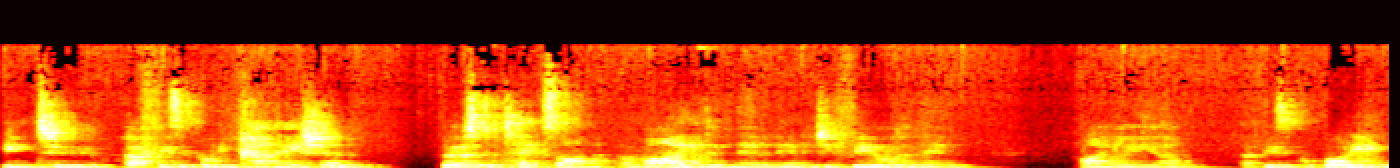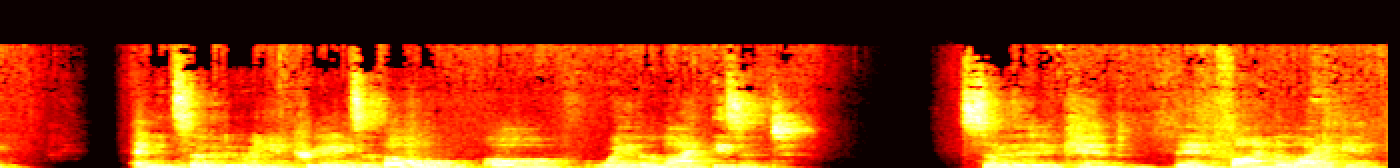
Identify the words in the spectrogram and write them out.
into a physical incarnation First, it takes on a mind, and then an energy field, and then finally um, a physical body. And in so doing, it creates a bubble of where the light isn't, so that it can then find the light again.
